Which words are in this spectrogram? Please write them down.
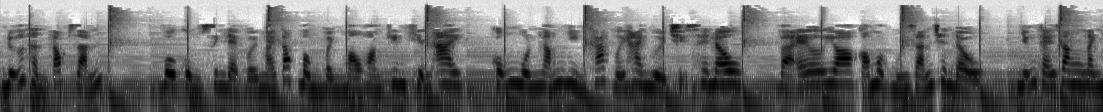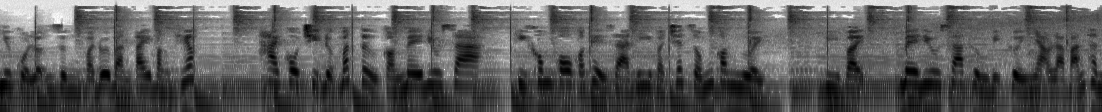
nữ thần tóc rắn, vô cùng xinh đẹp với mái tóc bồng bềnh màu hoàng kim khiến ai cũng muốn ngắm nhìn khác với hai người chị Seno và Eoyo có một búi rắn trên đầu, những cái răng nanh như của lợn rừng và đôi bàn tay bằng thiếc. Hai cô chị được bất tử còn Medusa thì không cô có thể già đi và chết giống con người. Vì vậy, Medusa thường bị cười nhạo là bán thần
